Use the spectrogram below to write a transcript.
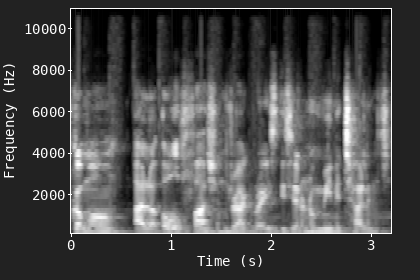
como a lo Old Fashioned Drag Race hicieron un mini challenge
